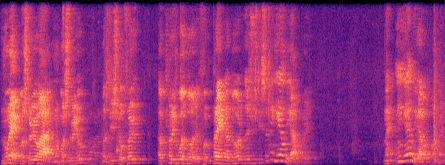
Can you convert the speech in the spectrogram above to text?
Noé construiu a arca, não construiu? Mas diz que ele foi apregoador, ele foi pregador da justiça. Ninguém ligava para ele. Né? Ninguém ligava para o homem.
